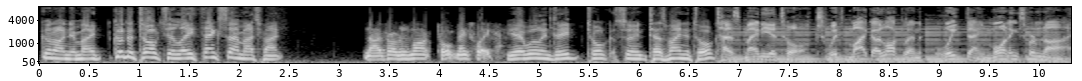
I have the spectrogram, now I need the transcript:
Good on you, mate. Good to talk to you, Lee. Thanks so much, mate. No problems, Mike. Talk next week. Yeah, we'll indeed. Talk soon. Tasmania Talks. Tasmania Talks with Mike O'Loughlin, weekday mornings from 9.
